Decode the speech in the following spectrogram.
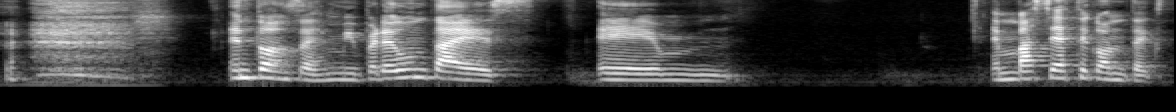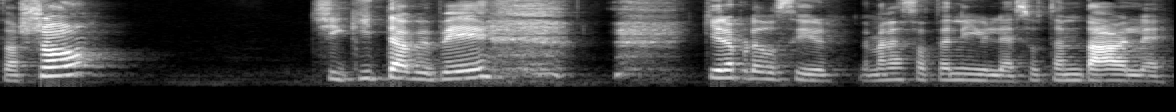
Entonces, mi pregunta es, em, en base a este contexto, yo chiquita bebé, quiero producir de manera sostenible, sustentable,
